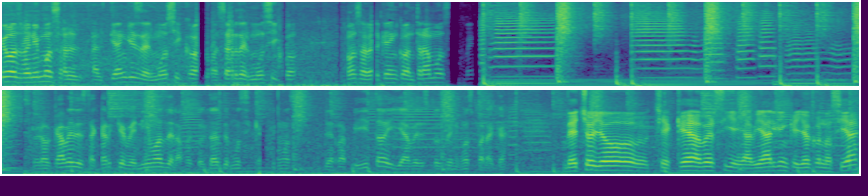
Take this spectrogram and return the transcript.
Amigos, venimos al, al tianguis del músico, al bazar del músico. Vamos a ver qué encontramos. Pero cabe destacar que venimos de la Facultad de Música, fuimos de rapidito y ya después venimos para acá. De hecho, yo chequé a ver si había alguien que yo conocía,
